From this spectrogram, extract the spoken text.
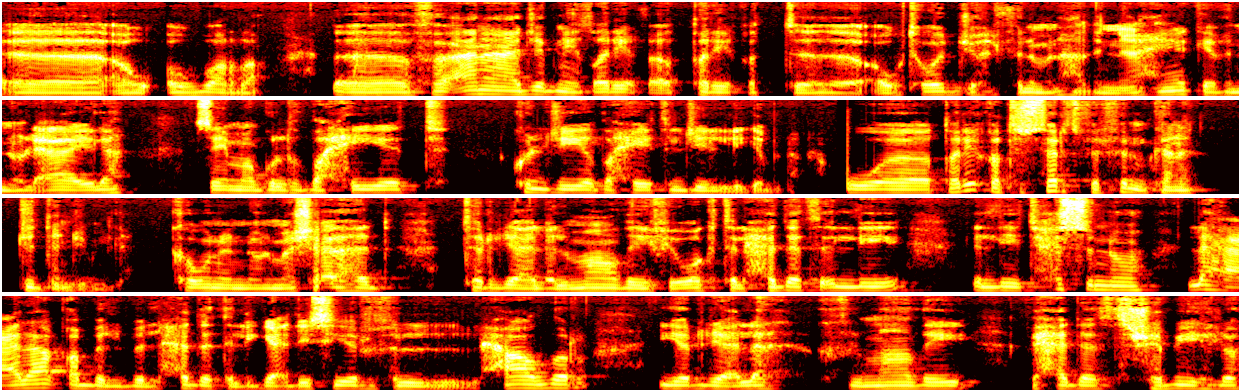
آه، أو أو برا. آه، فأنا عجبني طريقة طريقة آه، أو توجه الفيلم من هذه الناحية كيف إنه العائلة زي ما قلت ضحية كل جيل ضحية الجيل اللي قبله. وطريقة السرد في الفيلم كانت جدا جميلة. كون إنه المشاهد ترجع للماضي في وقت الحدث اللي اللي تحس إنه لها علاقة بال- بالحدث اللي قاعد يصير في الحاضر يرجع له في الماضي في حدث شبيه له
